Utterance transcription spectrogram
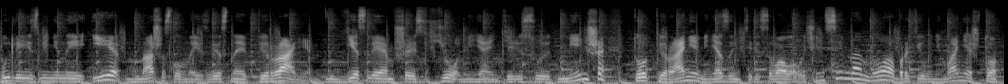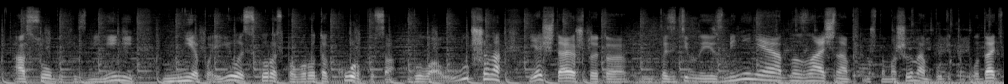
были изменены и наша словно известная Пиранья. Если М6Ё меня интересует меньше, то Пиранья меня заинтересует заинтересовала очень сильно, но обратил внимание, что особых изменений не появилось. Скорость поворота корпуса была улучшена. Я считаю, что это позитивные изменения однозначно, потому что машина будет обладать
